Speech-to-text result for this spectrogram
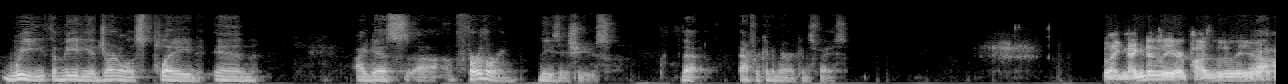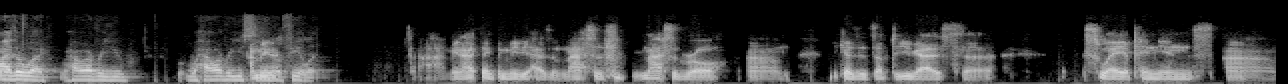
we, the media journalists, played in, I guess, uh, furthering these issues that African Americans face? Like negatively or positively? Or? Uh, either way, however you, however you see I mean, or feel it. I mean, I think the media has a massive, massive role um, because it's up to you guys to sway opinions, um,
